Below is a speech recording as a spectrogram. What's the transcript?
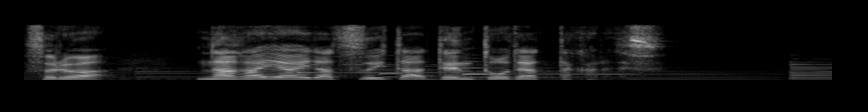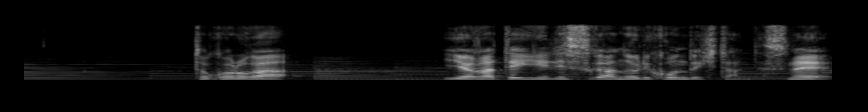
それは長い間続いた伝統であったからです。ところがやがてイギリスが乗り込んできたんですね。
